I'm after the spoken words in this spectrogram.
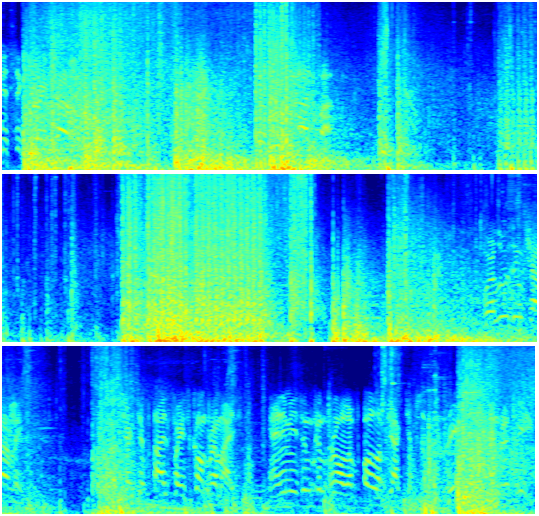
Enemy securing Alpha. We're losing Charlie. Objective Alpha is compromised. Enemies in control of all objectives. Reach and retrieve.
